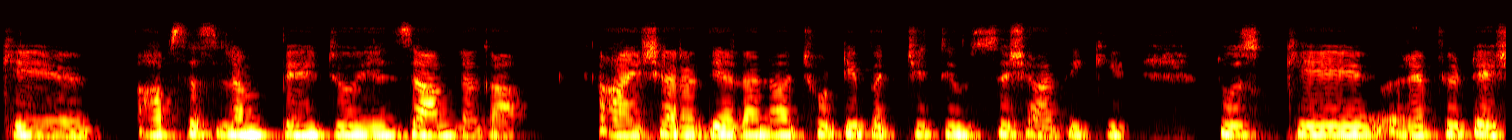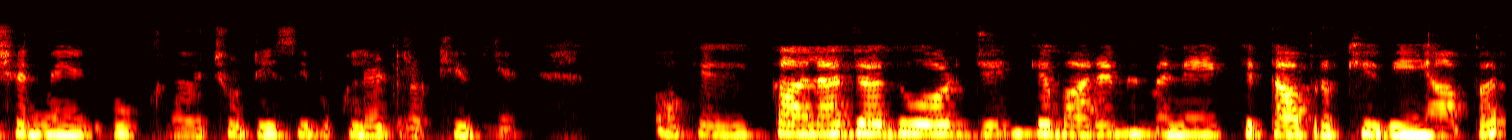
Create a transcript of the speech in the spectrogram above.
کہ آپ وسلم پہ جو الزام لگا، عائشہ رضی اللہ عنہ چھوٹی بچی تھی، اس سے شادی کی۔ تو اس کے ریپوٹیشن میں ایک بک چھوٹی سی بکلیٹ رکھی ہوئی ہے۔ اوکے کالا جادو اور جن کے بارے میں میں نے ایک کتاب رکھی ہوئی یہاں پر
